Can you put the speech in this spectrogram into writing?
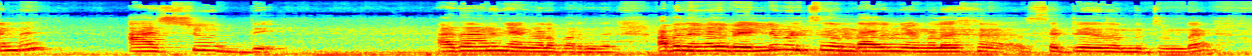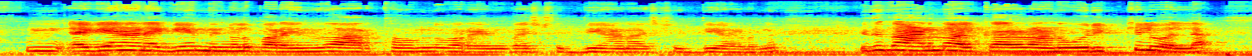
എന്ത്? അശുദ്ധി. അതാണ് ഞങ്ങൾ പറഞ്ഞത്. അപ്പൊ നിങ്ങൾ വെല്ലുവിളിച്ചത് എന്തായാലും ഞങ്ങൾ സെറ്റ് ചെയ്ത് തന്നിട്ടുണ്ട്. എഗെയിൻ ആൻഡ് എഗെയിൻ നിങ്ങൾ പറയുന്നത് ആർത്തവം എന്ന് പറയുന്നത് അശുദ്ധിയാണ് അശുദ്ധിയാണെന്ന്. ഇത് കാണുന്ന ആൾക്കാരോടാണ് ഒരിക്കലുമല്ല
